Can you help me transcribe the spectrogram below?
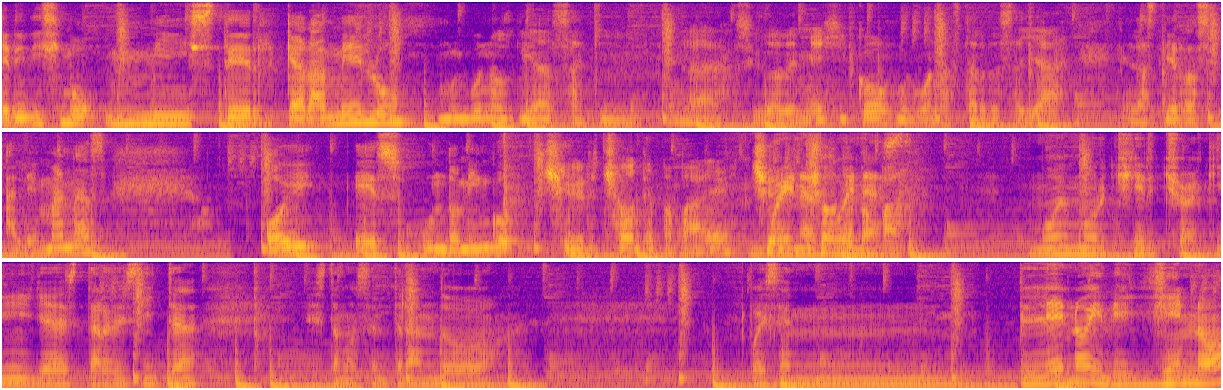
queridísimo Mr. Caramelo, muy buenos días aquí en la Ciudad de México, muy buenas tardes allá en las tierras alemanas. Hoy es un domingo chirchote, papá, ¿eh? Buenas, Chirchote, buenas. papá. Muy, muy chircho. Aquí ya es tardecita. Estamos entrando, pues, en pleno y de lleno.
